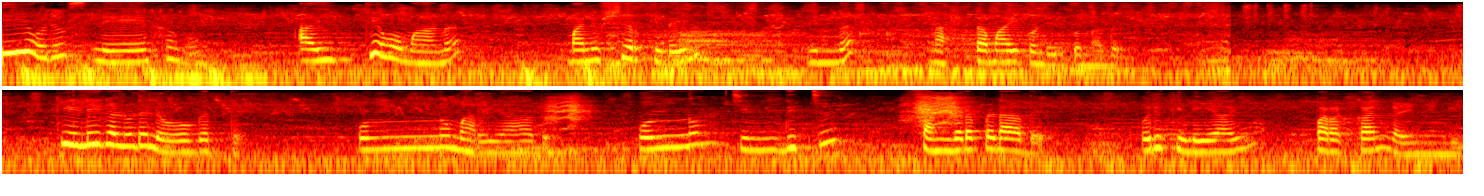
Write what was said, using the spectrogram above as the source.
ഈ ഒരു സ്നേഹവും ഐക്യവുമാണ് മനുഷ്യർക്കിടയിൽ ഇന്ന് നഷ്ടമായിക്കൊണ്ടിരിക്കുന്നത്. കിളികളുടെ ലോകത്ത് ഒന്നും അറിയാതെ ഒന്നും ചിന്തിച്ച് സങ്കടപ്പെടാതെ ഒരു കിളിയായി പറക്കാൻ കഴിഞ്ഞെങ്കിൽ.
